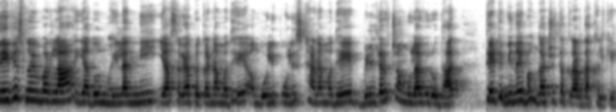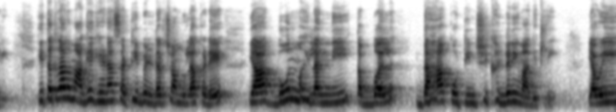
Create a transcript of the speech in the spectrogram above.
तेवीस नोव्हेंबरला या दोन महिलांनी या सगळ्या प्रकरणामध्ये अंबोली पोलीस ठाण्यामध्ये बिल्डरच्या मुलाविरोधात थेट विनयभंगाची तक्रार दाखल केली. ही तक्रार मागे घेण्यासाठी बिल्डरच्या मुलाकडे या दोन महिलांनी तब्बल दहा कोटींची खंडणी मागितली. यावेळी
